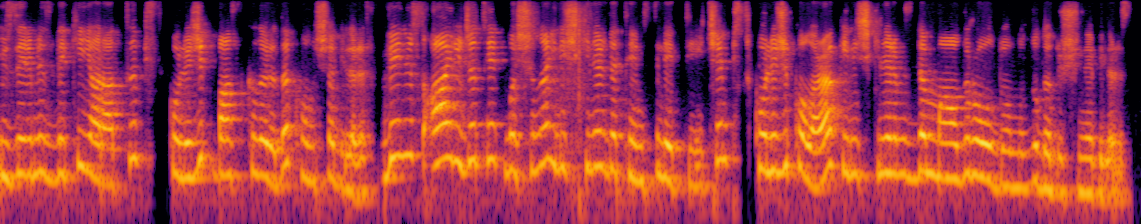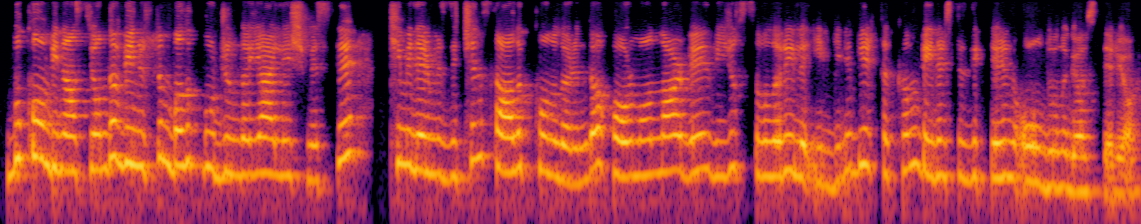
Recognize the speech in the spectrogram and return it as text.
üzerimizdeki yarattığı psikolojik baskıları da konuşabiliriz. Venüs ayrıca tek başına ilişkileri de temsil ettiği için psikolojik olarak ilişkilerimizde mağdur olduğumuzu da düşünebiliriz. Bu kombinasyonda Venüs'ün balık burcunda yerleşmesi kimilerimiz için sağlık konularında hormonlar ve vücut sıvıları ile ilgili bir takım belirsizliklerin olduğunu gösteriyor.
